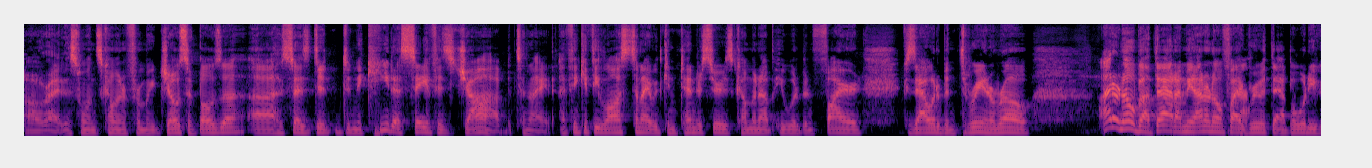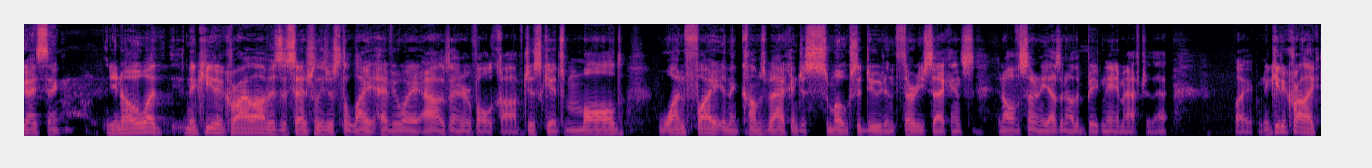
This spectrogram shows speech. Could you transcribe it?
All right, this one's coming from Joseph Boza, uh, who says, did, "Did Nikita save his job tonight? I think if he lost tonight with Contender Series coming up, he would have been fired because that would have been three in a row. I don't know about that. I mean, I don't know if I agree with that, but what do you guys think? You know what? Nikita Krylov is essentially just the light heavyweight Alexander Volkov. Just gets mauled one fight and then comes back and just smokes a dude in 30 seconds. And all of a sudden he has another big name after that. Like Nikita Krylov, like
